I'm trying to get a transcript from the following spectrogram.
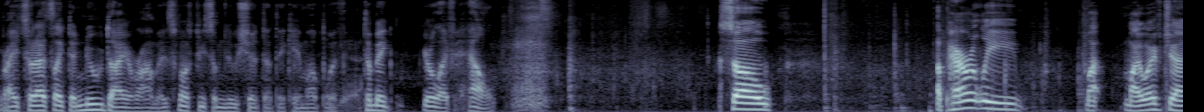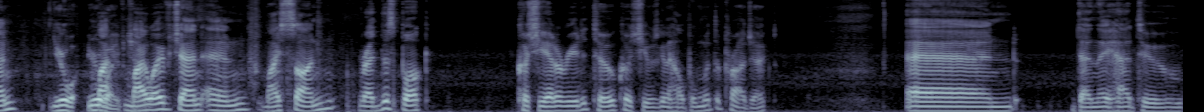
Right? So that's like the new diorama. This must be some new shit that they came up with to make your life hell. So apparently my my wife Jen, Your your my, wife. my wife Jen and my son read this book because she had to read it too because she was going to help him with the project. And then they had to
